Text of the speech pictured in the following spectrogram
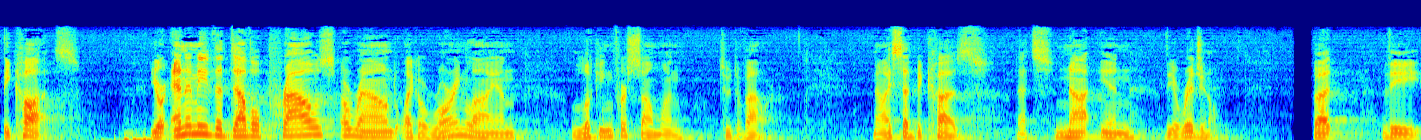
because your enemy, the devil, prowls around like a roaring lion looking for someone to devour. Now, I said because. That's not in the original. But the,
